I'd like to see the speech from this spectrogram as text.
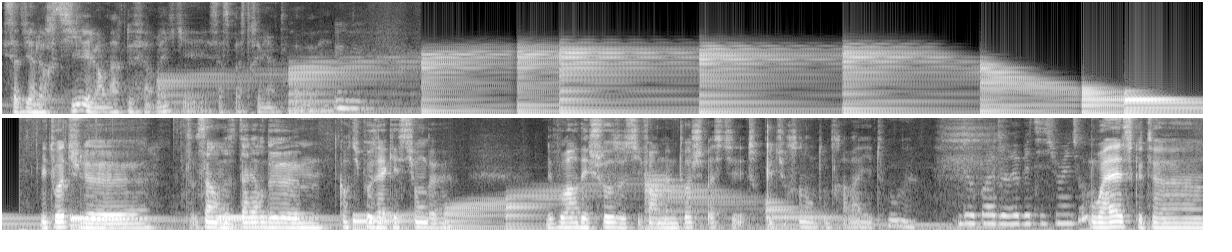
et ça devient leur style et leur marque de fabrique et ça se passe très bien pour eux. Mhm. Mais toi, tu le. Ça, à l'heure de. Quand tu posais la question de. de voir des choses aussi. Enfin, même toi, je sais pas si c'est des trucs que tu ressens dans ton travail et tout. De quoi? De répétition et tout? Ouais, est-ce que te-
